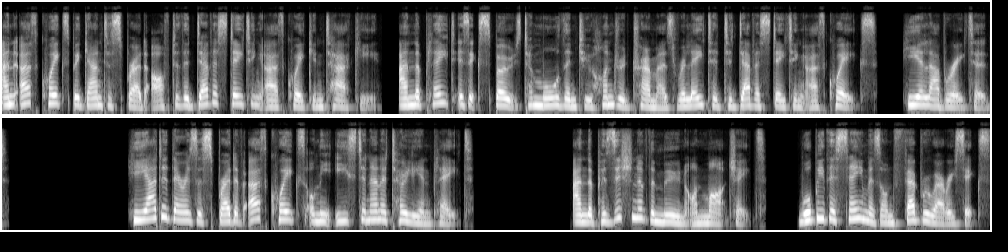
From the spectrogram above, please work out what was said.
And earthquakes began to spread after the devastating earthquake in Turkey, and the plate is exposed to more than 200 tremors related to devastating earthquakes, he elaborated. He added there is a spread of earthquakes on the eastern Anatolian plate. And the position of the moon on March 8 will be the same as on February 6.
